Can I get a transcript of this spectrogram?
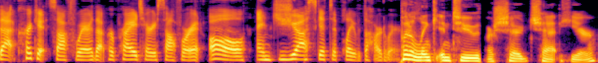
that Cricut software, that proprietary software at all, and just get to play with the hardware. Put a link into our shared chat here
